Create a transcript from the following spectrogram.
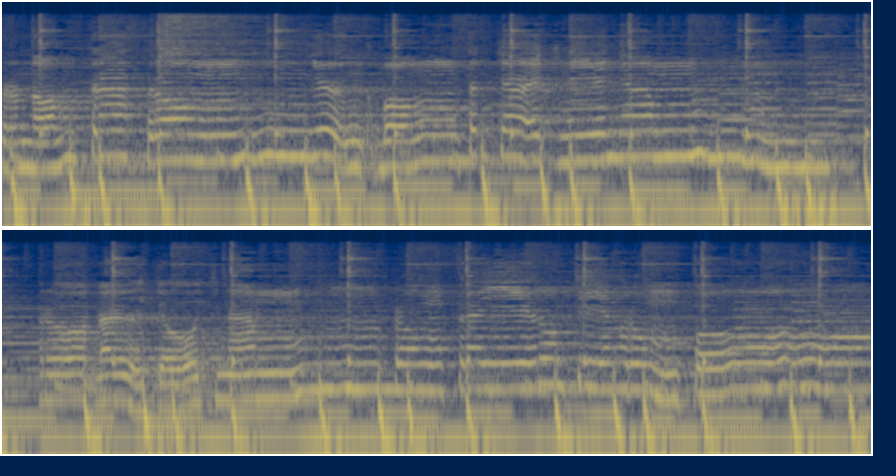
ត្រណំត្រាស្រង់យើងក្បងទឹកចែកគ្នាញ៉ាំរដូវចូលឆ្នាំប្រុងស្រីរំច្រៀងរំពង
